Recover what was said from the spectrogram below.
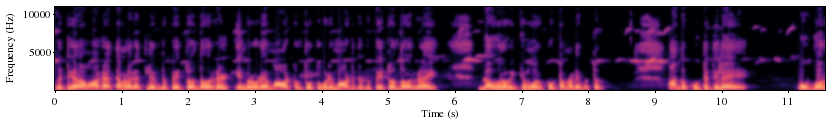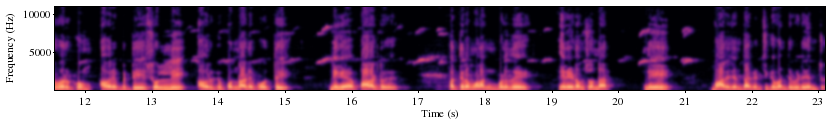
வெற்றிகரமாக தமிழகத்திலிருந்து பெய்த்து வந்தவர்கள் எங்களுடைய மாவட்டம் தூத்துக்குடி மாவட்டத்திற்கு பெய்த்து வந்தவர்களை கௌரவிக்கும் ஒரு கூட்டம் நடைபெற்றது. அந்த கூட்டத்திலே ஒவ்வொருவருக்கும் அவரை பற்றி சொல்லி அவருக்கு பொன்னாடை போத்தி நீங்கள் பாராட்டு பத்திரம் வழங்கும் பொழுது என்னிடம் சொன்னார் நீ பாரதிய ஜனதா கட்சிக்கு வந்துவிடு என்று.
